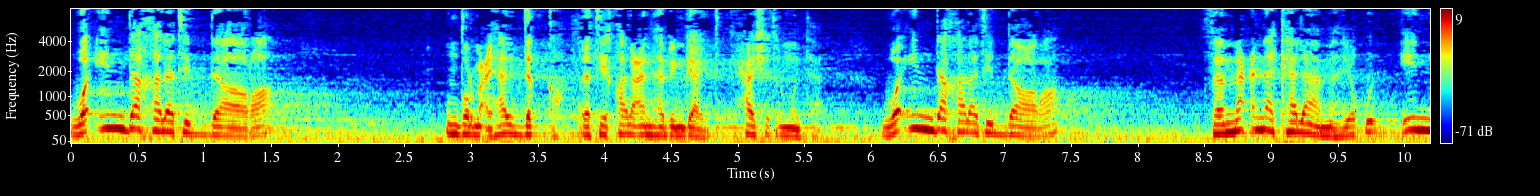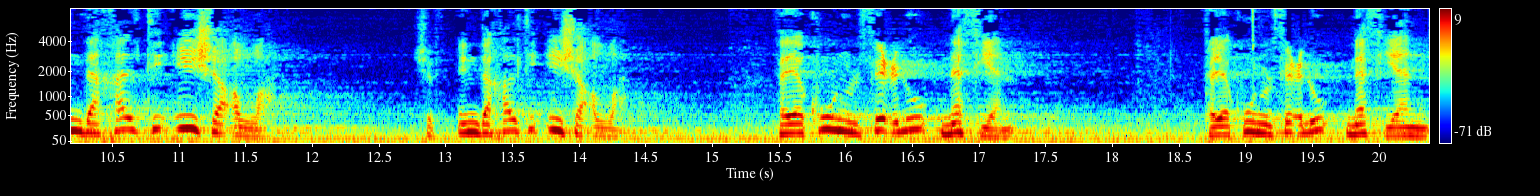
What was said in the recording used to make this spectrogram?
وإن دخلت الدار انظر معي هذه الدقة التي قال عنها بن قايد في حاشية المنتهى. وإن دخلت الدار فمعنى كلامه يقول إن دخلت إن شاء الله. شوف إن دخلت إن شاء الله. فيكون الفعل نفيا. فيكون الفعل نفيا.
